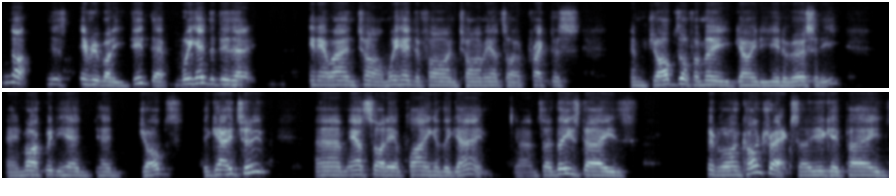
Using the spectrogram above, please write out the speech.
not just everybody did that. We had to do that in our own time. We had to find time outside practice and jobs, or for me, going to university. And Mike Whitney had had jobs to go to um, outside our playing of the game. Um, so these days, people are on contracts, so you get paid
